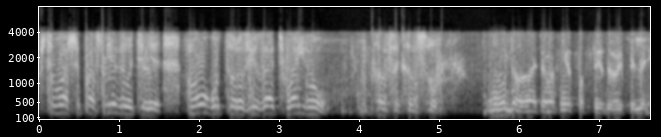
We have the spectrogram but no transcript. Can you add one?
что ваши последователи могут развязать войну, в конце концов? Ну да, знаете, у нас нет последователей.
